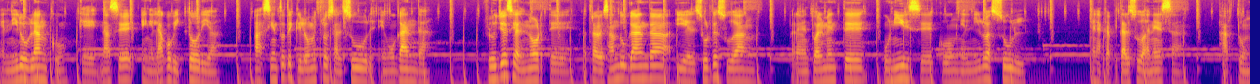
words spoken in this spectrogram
El Nilo Blanco, que nace en el lago Victoria, a cientos de kilómetros al sur, en Uganda, fluye hacia el norte, atravesando Uganda y el sur de Sudán, para eventualmente unirse con el Nilo Azul en la capital sudanesa, Khartoum.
